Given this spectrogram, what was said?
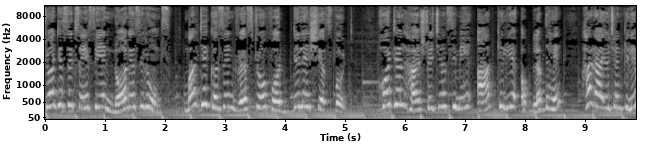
26 AC and non-AC rooms, multi-cuisine resto for delicious food. Hotel Harsh regency में आपके लिए उपलब्ध है हर आयोजन के लिए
